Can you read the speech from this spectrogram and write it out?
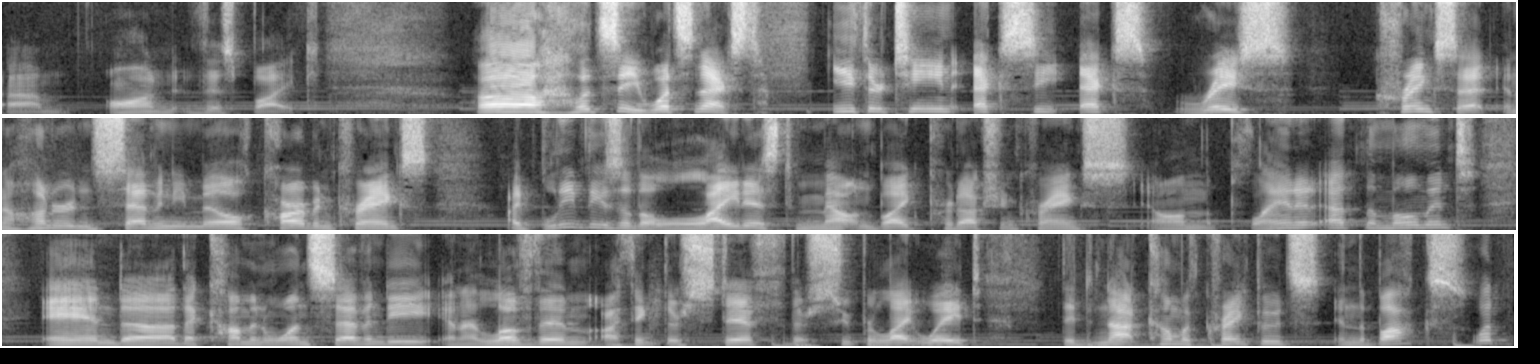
um, on this bike. Uh, let's see, what's next? E13 XCX Race crankset in 170 mil carbon cranks. I believe these are the lightest mountain bike production cranks on the planet at the moment and uh, that come in 170 and I love them. I think they're stiff, they're super lightweight. They did not come with crank boots in the box. What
